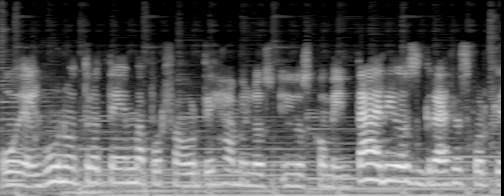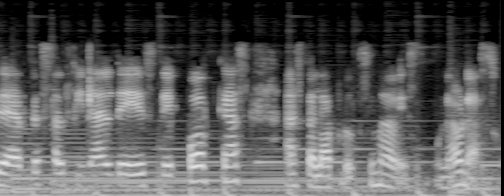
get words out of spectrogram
o de algún otro tema, por favor déjamelos en los comentarios. Gracias por quedarte hasta el final de este podcast. Hasta la próxima vez. Un abrazo.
